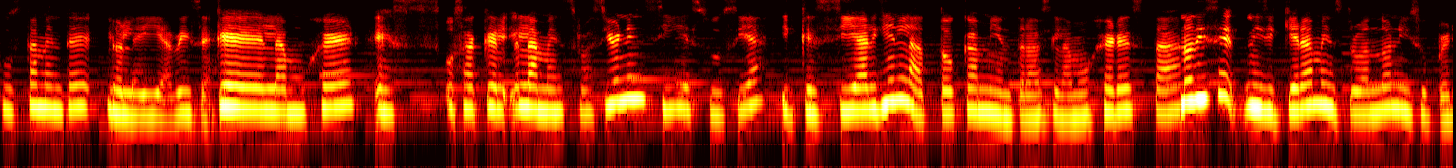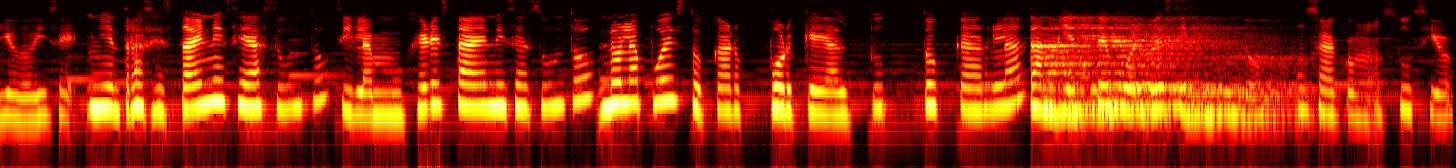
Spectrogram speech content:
justamente lo leía, dice que la mujer es, o sea, que la menstruación en sí es sucia y que si alguien la toca mientras la mujer está, no dice ni siquiera menstruando ni su periodo, dice, mientras está en ese asunto, si la mujer está en ese asunto, no la puedes tocar porque al tú tocarla también te vuelves inmundo, o sea, como sucio.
